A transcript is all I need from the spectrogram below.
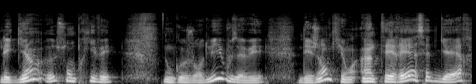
les gains, eux, sont privés. Donc aujourd'hui, vous avez des gens qui ont intérêt à cette guerre,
